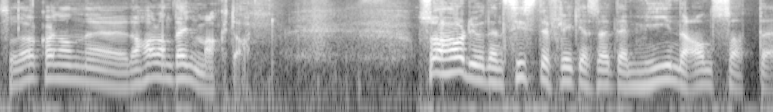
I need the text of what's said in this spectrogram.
Så da, han, eh, da, har han den makta. Så har du jo den siste fliken som heter 'mine ansatte'.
